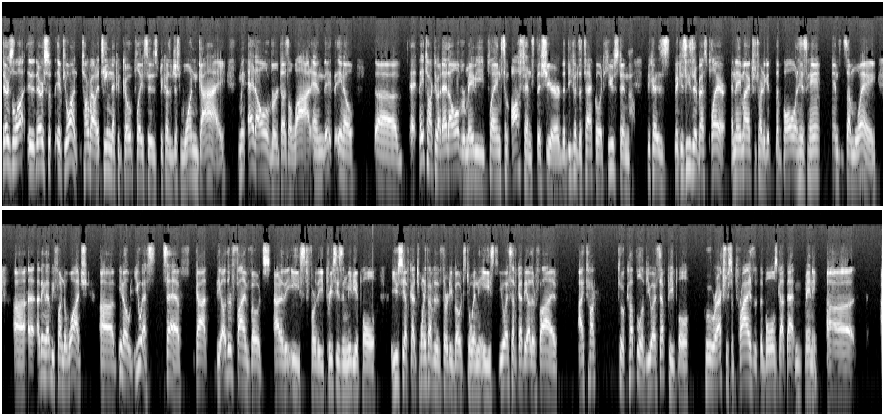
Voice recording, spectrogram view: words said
there's a lot. There's if you want to talk about a team that could go places because of just one guy. I mean, Ed Oliver does a lot, and you know, uh, they talked about Ed Oliver maybe playing some offense this year, the defensive tackle at Houston, because because he's their best player, and they might actually try to get the ball in his hands in some way. Uh, I think that'd be fun to watch. Uh, you know, USF got the other five votes out of the East for the preseason media poll. UCF got 25 of the 30 votes to win the East. USF got the other five. I talked to a couple of USF people who were actually surprised that the Bulls got that many. Uh,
